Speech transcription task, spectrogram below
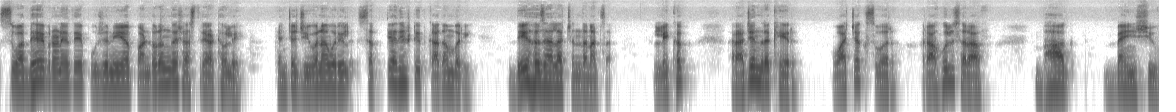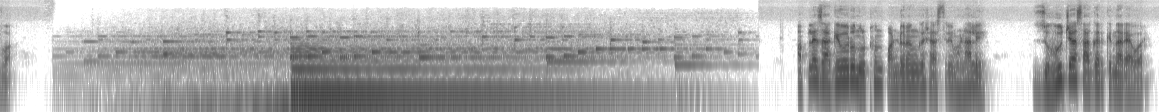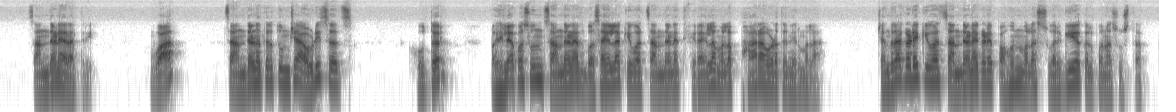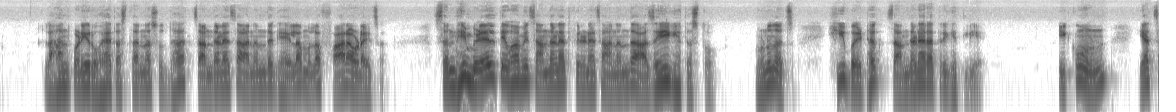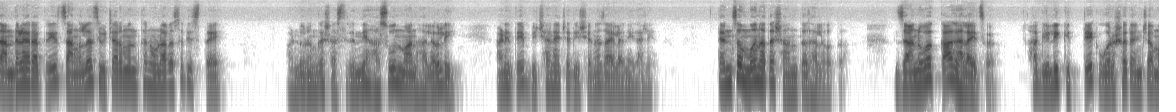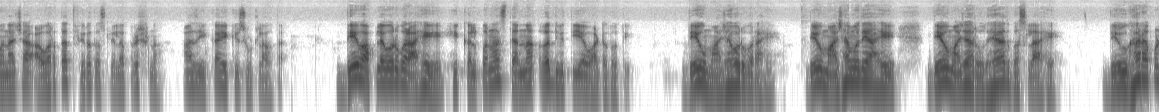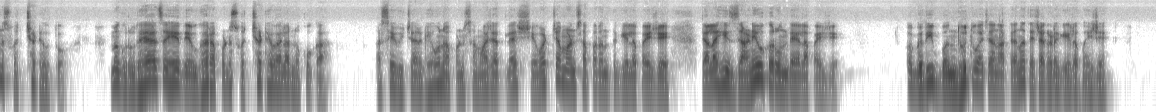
स्वाध्याय प्रणेते पूजनीय पांडुरंग शास्त्री आठवले यांच्या जीवनावरील सत्याधिष्ठित कादंबरी देह झाला चंदनाचा. लेखक राजेंद्र खेर वाचक स्वर राहुल सराफ भाग ब्याऐंशीवा. आपल्या जागेवरून उठून पांडुरंग शास्त्री म्हणाले जुहूच्या सागर किनाऱ्यावर चांदण्या रात्री. वा चांदणं तर तुमच्या आवडीचंच. हो तर पहिल्यापासून चांदण्यात बसायला किंवा चांदण्यात फिरायला मला फार आवडतं निर्मला. चंद्राकडे किंवा चांदण्याकडे पाहून मला स्वर्गीय कल्पना सुचतात. लहानपणी रोह्यात असताना सुद्धा चांदण्याचा आनंद घ्यायला मला फार आवडायचं. संधी मिळेल तेव्हा मी चांदण्यात फिरण्याचा आनंद आजही घेत असतो. म्हणूनच ही बैठक चांदण्या रात्री घेतली आहे एकूण या चांदण्या रात्री चांगलंच विचारमंथन होणार असं दिसतंय. पांडुरंग शास्त्रींनी हसून मान हलवली आणि ते बिछाण्याच्या दिशेनं जायला निघाले. त्यांचं मन आता शांत झालं होतं. जानवं का घालायचं? हा गेली कित्येक वर्ष त्यांच्या मनाच्या आवर्तात फिरत असलेला प्रश्न आज एकाएकी सुटला होता. देव आपल्याबरोबर आहे ही कल्पनाच त्यांना अद्वितीय वाटत होती. देव माझ्याबरोबर आहे. देव माझ्यामध्ये आहे. देव माझ्या हृदयात बसला आहे. देवघर आपण स्वच्छ ठेवतो. मग हृदयाचं हे देवघर आपण स्वच्छ ठेवायला नको का? असे विचार घेऊन आपण समाजातल्या शेवटच्या माणसापर्यंत गेलं पाहिजे. त्याला ही जाणीव करून द्यायला पाहिजे. अगदी बंधुत्वाच्या नात्यानं त्याच्याकडे गेलं पाहिजे.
